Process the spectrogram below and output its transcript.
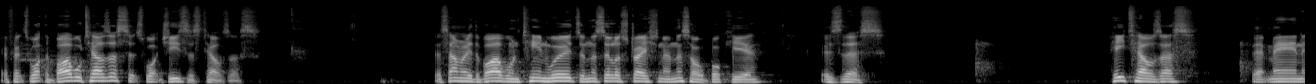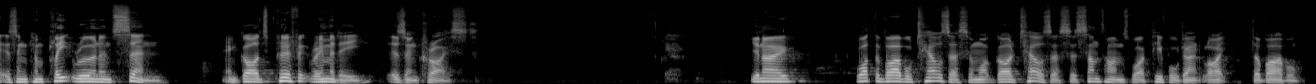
If it's what the Bible tells us, it's what Jesus tells us. The summary of the Bible in 10 words in this illustration in this old book here is this He tells us that man is in complete ruin and sin, and God's perfect remedy is in Christ. You know, what the Bible tells us and what God tells us is sometimes why people don't like the Bible.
